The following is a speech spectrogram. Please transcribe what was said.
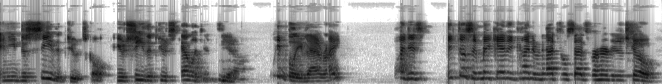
and you just see the two skull. You see the two skeletons. Yeah, We believe that, right? Why does it doesn't make any kind of natural sense for her to just go,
